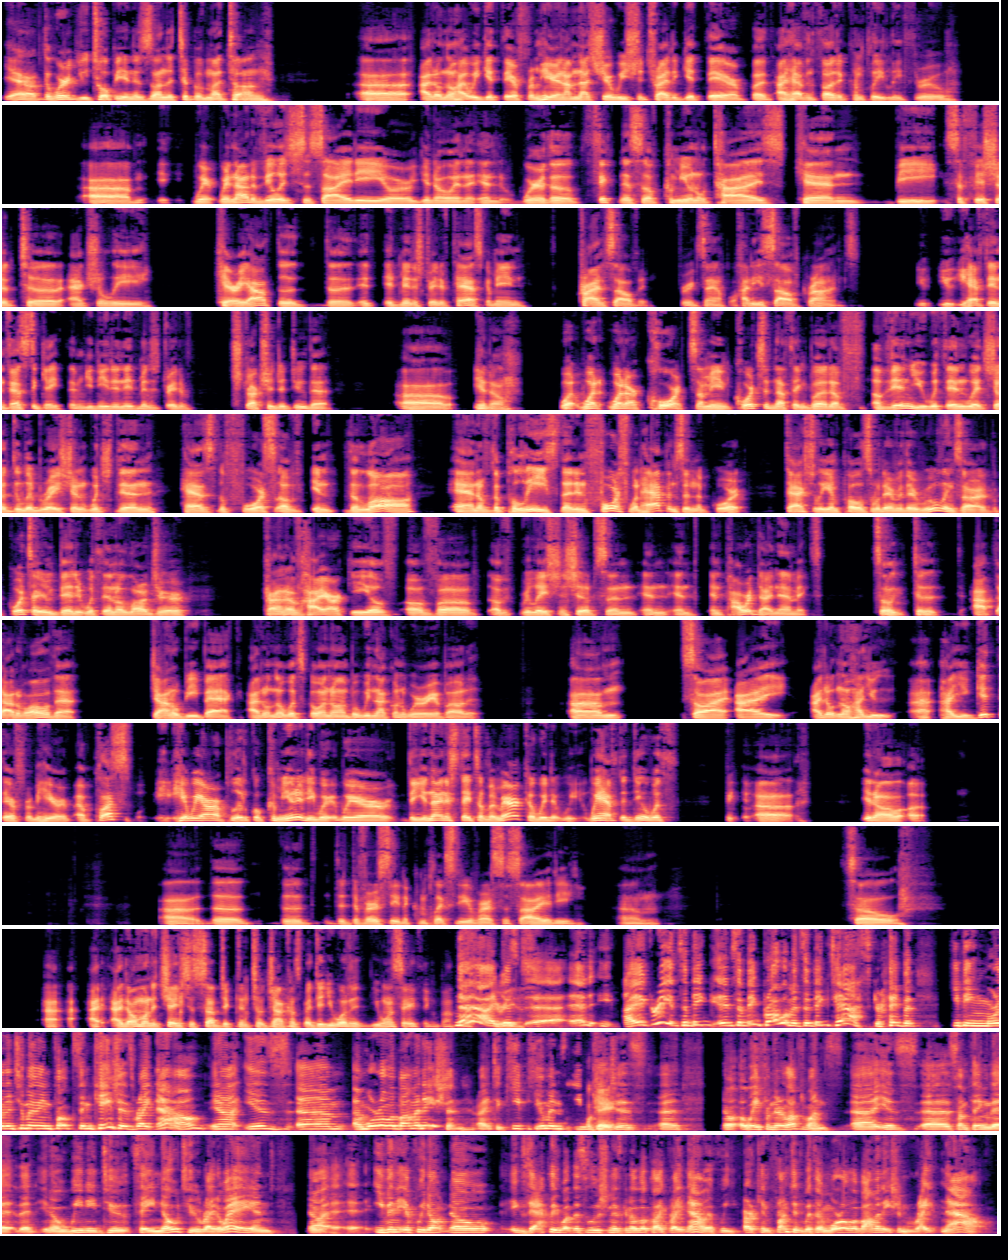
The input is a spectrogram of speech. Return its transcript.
yeah, the word utopian is on the tip of my tongue. Uh, I don't know how we get there from here, and I'm not sure we should try to get there, but I haven't thought it completely through. Um, we're we're not a village society, or you know, and and where the thickness of communal ties can be sufficient to actually carry out the the administrative task. I mean, crime solving, for example. How do you solve crimes? You, you, you have to investigate them. You need an administrative structure to do that. Uh, you know, what what what are courts? I mean, courts are nothing but a, a venue within which a deliberation, which then has the force of in the law and of the police that enforce what happens in the court to actually impose whatever their rulings are. The courts are embedded within a larger kind of hierarchy of of uh, of relationships and and and and power dynamics. So to, opt out of all of that, John will be back. I don't know what's going on, but we're not going to worry about it. Um, so I, I, I don't know how you how you get there from here. Uh, plus, here we are, a political community where, the United States of America, we we, we have to deal with, uh, you know, uh, uh, the the the diversity and the complexity of our society. Um, so I, I, I, don't want to change the subject until John comes back. Did you want to you want to say anything about no, that? No, I just uh, and I agree. It's a big it's a big problem. It's a big task, right? But keeping more than two million folks in cages right now, you know, is um, a moral abomination, right? To keep humans in okay. cages. Uh, you know, away from their loved ones uh, is uh, something that that you know we need to say no to right away. And you know, even if we don't know exactly what the solution is going to look like right now, if we are confronted with a moral abomination right now,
